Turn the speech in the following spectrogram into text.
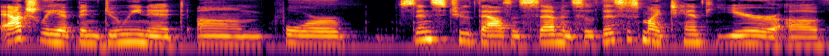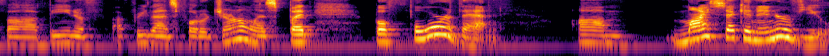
actually have been doing it um, for since 2007. So this is my 10th year of uh, being a, a freelance photojournalist. But before then, um, my second interview.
